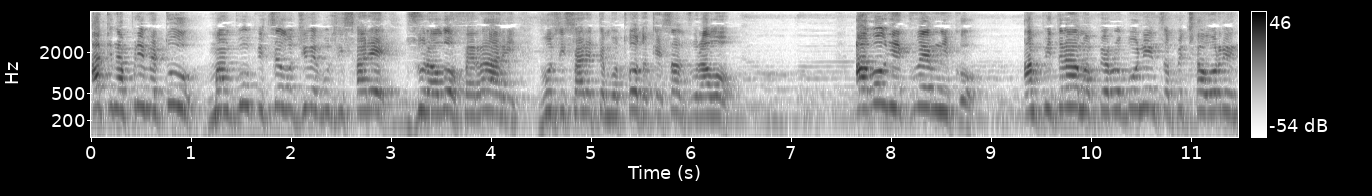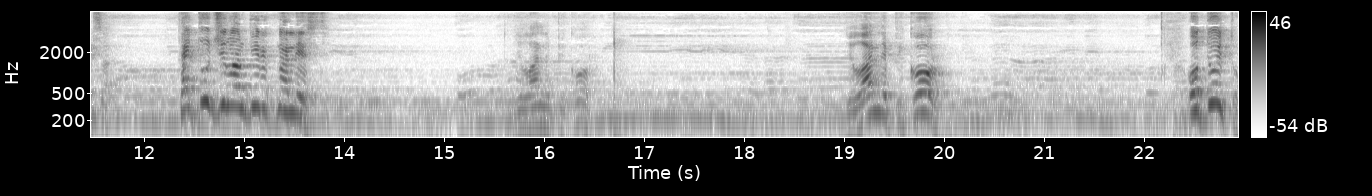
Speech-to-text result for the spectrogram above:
Ако, например, ту мангупи цело живе вози саре зурало Ферари, вози сарете мотодо ке сан зурало. А вол е квернико, ампидрама пе робоненца пе чаоренца. Тај ту джилан директ на лест. Дилан е пикор. Дилан е пикор. Одујто.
